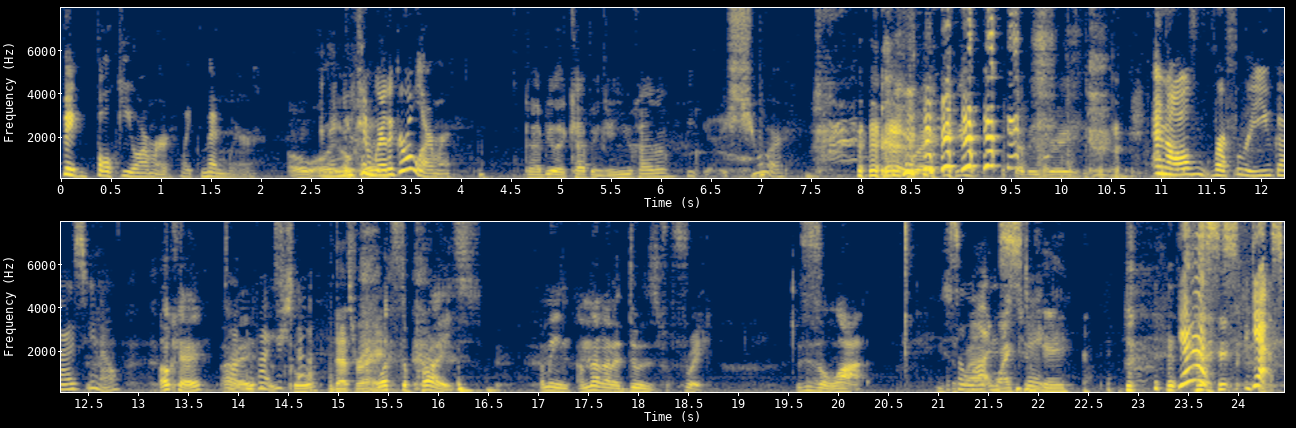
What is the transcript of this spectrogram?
big bulky armor like men wear, oh, well, and then okay. you can wear the girl armor. Can I be like Captain Ginyu, kind of? Y- Sure. right. That'd be great. And I'll referee you guys. You know, Okay, all Talking right, about that's your cool. stuff. That's right. What's the prize? I mean, I'm not gonna do this for free. This is a lot. He's It's a lot in Y2K. yes, yes.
